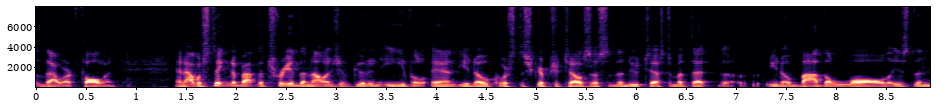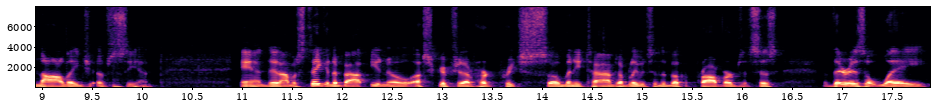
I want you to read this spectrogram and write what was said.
thou art fallen. And I was thinking about the tree of the knowledge of good and evil. And, you know, of course, the scripture tells us in the New Testament that, uh, you know, by the law is the knowledge of sin. And then I was thinking about, you know, a scripture I've heard preached so many times. I believe it's in the book of Proverbs. It says, There is a way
